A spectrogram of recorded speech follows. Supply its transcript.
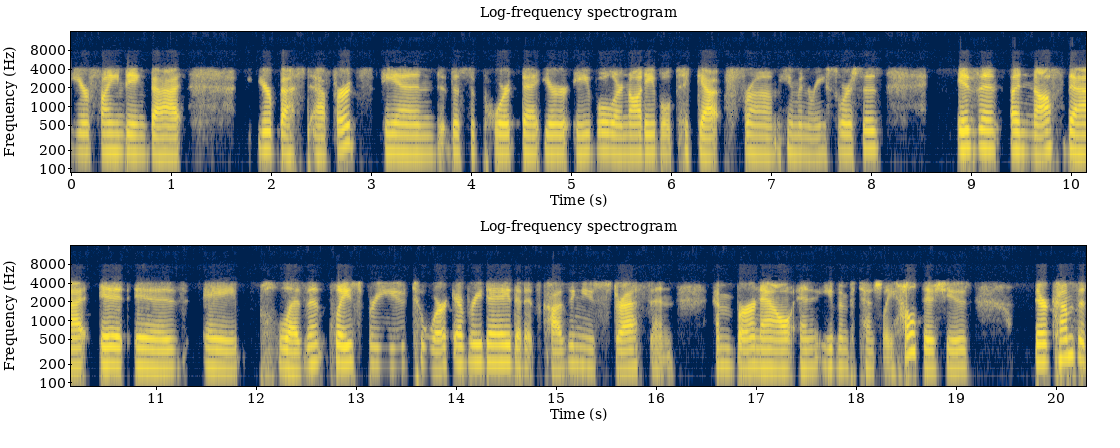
you're finding that your best efforts and the support that you're able or not able to get from human resources isn't enough that it is a pleasant place for you to work every day, that it's causing you stress and, and burnout and even potentially health issues, there comes a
